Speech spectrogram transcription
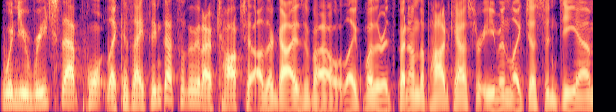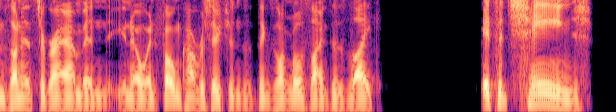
when you reach that point, like, because I think that's something that I've talked to other guys about, like whether it's been on the podcast or even like just in DMs on Instagram and you know in phone conversations and things along those lines. Is like it's a change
